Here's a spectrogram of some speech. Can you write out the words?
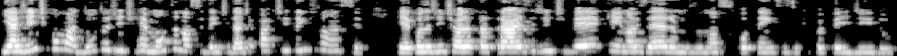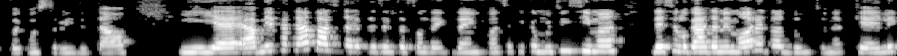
E a gente, como adulto, a gente remonta a nossa identidade a partir da infância. E aí, quando a gente olha para trás, a gente vê quem nós éramos, as nossas potências, o que foi perdido, o que foi construído e tal. E é a, meio que até a base da representação da, da infância fica muito em cima desse lugar da memória do adulto, né? Porque é ele,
